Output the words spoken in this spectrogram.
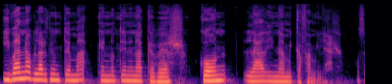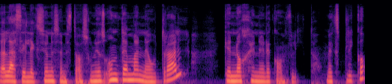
y van a hablar de un tema que no tiene nada que ver con la dinámica familiar. O sea, las elecciones en Estados Unidos, un tema neutral que no genere conflicto. ¿Me explico?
